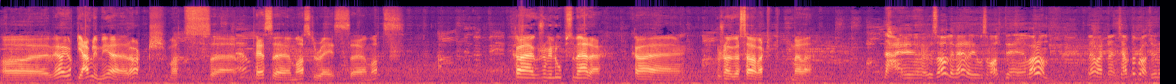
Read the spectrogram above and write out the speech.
Og eh, vi har gjort jævlig mye rart, Mats. Eh, PC Master Race, eh, Mats. Hva, hvordan vil du oppsummere? Hva, hvordan har USA vært med deg? Nei, USA leverer jo som alltid varene. Det har vært en kjempebra tur.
